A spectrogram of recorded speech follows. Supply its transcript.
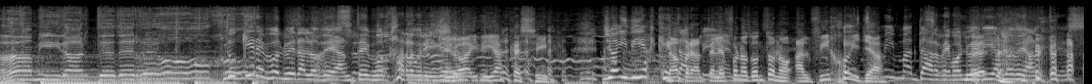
a mirarte de reojo. ¿Tú quieres volver a lo de antes, Borja Rodríguez? Yo hay días que sí. Yo hay días que no, pero al teléfono tonto no, al fijo y ya. Esta misma tarde volvería a lo de antes.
